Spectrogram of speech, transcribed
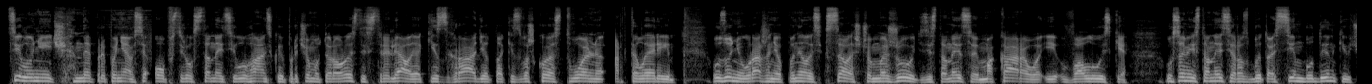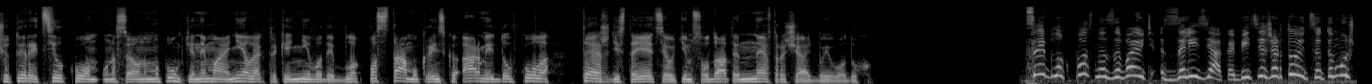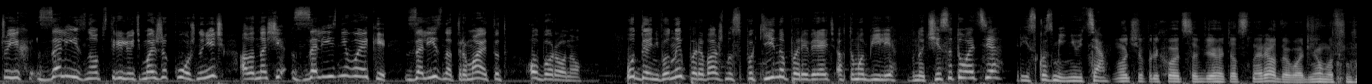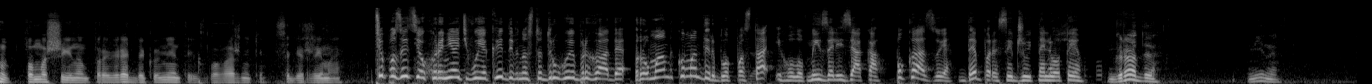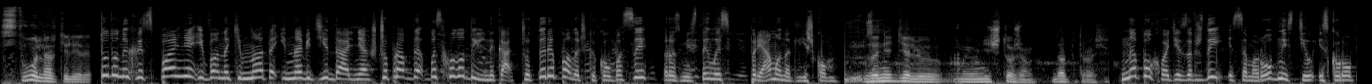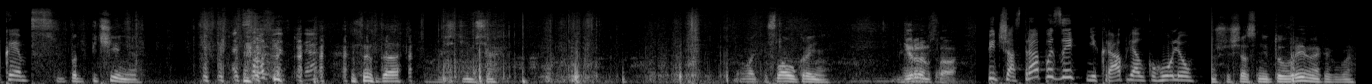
Цілу ніч не припинявся обстріл станиці Луганської. Причому терористи стріляли як із градів, так і з важкої ствольної артилерії. У зоні ураження опинились села, що межують зі станицею Макарово і Валуське. У самій станиці розбито сім будинків, чотири цілком. У населеному пункті немає ні електрики, ні води. Блокпостам української армії довкола теж дістається. Утім, солдати не втрачають бойового духу. Цей блокпост називають залізяка. Бійці жартують це тому, що їх залізно обстрілюють майже кожну ніч, але наші залізні вояки залізно тримають тут оборону. У день вони переважно спокійно перевіряють автомобілі. Вночі ситуація різко змінюється. Ночью приходится бегать от снарядов, а днем от- по машинам, проверять документы в багажнике, содержимое. Цю позицію охороняють вояки 92-ї бригади. Роман, командир блокпоста і головний залізяка, показує, де пересиджують нальоти. Грады, мины, ствольная артиллерия. Тут у них і спальня, і ванна кімната, і навіть їдальня. Щоправда, без холодильника. Чотири палички ковбаси розмістились прямо над ліжком. За неделю мы уничтожим, да, Петрович? На похваті завжди і саморобний стіл із коробки. Под печенье. Це салфетки, да? Да. Гостимся. Давайте, слава Украине. Героям слава. Під час трапези ні краплі алкоголю. Потому что не то время, как бы.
